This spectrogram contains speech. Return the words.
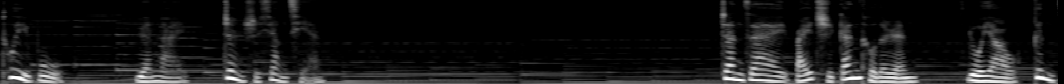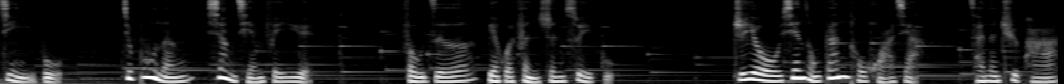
退步，原来正是向前。站在百尺竿头的人，若要更进一步，就不能向前飞跃，否则便会粉身碎骨。只有先从竿头滑下，才能去爬。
